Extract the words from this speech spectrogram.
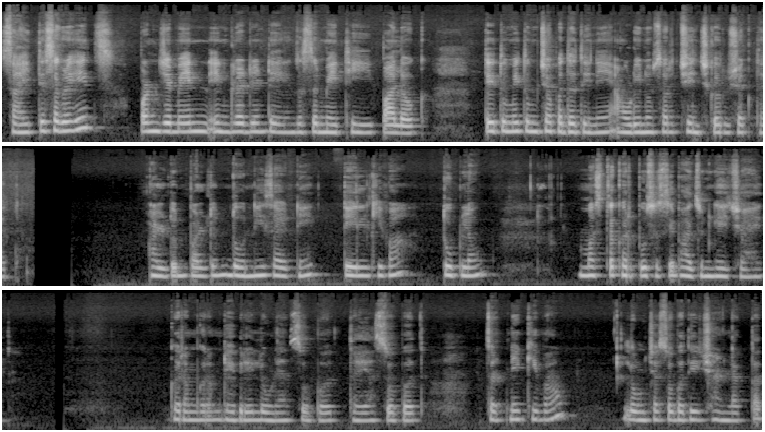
साहित्य सगळे हेच पण जे मेन इन्ग्रेडियंट आहे जसं मेथी पालक ते तुम्ही तुमच्या पद्धतीने आवडीनुसार चेंज करू शकतात. आलटून पालटून दोन्ही साईडने तेल किंवा तूप लावून मस्त खरपूस असे भाजून घ्यायचे आहेत. गरम गरम ढेबरे लोण्यासोबत दह्यासोबत चटणी किंवा लोणच्यासोबतही छान लागतात.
